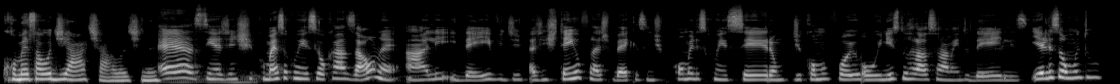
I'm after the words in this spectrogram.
começar a odiar a Charlotte, né? É, assim, a gente começa a conhecer o casal, né? Ali e David. A gente tem o flashback, assim, de como eles conheceram, de como foi o início do relacionamento deles. E eles são muito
